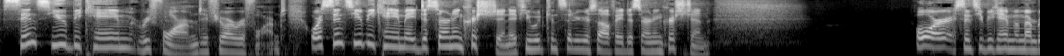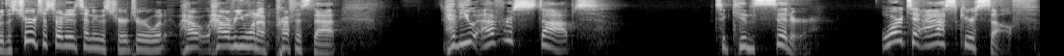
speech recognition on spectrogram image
since you became reformed, if you are reformed, or since you became a discerning Christian, if you would consider yourself a discerning Christian, or since you became a member of this church or started attending this church, or what, how, however you want to preface that, have you ever stopped to consider or to ask yourself,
